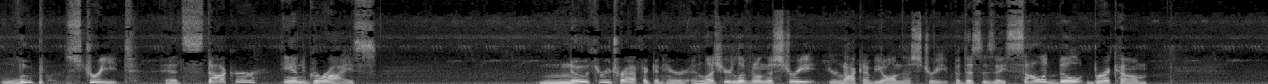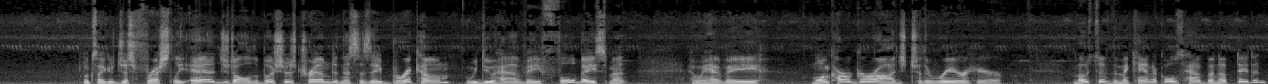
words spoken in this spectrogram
loop street. It's Stocker and Grice. No through traffic in here. Unless you're living on the street, you're not going to be on the street. But this is a solid built brick home Looks like it's just freshly edged, all the bushes trimmed, and this is a brick home. We do have a full basement, and we have a one-car garage to the rear here. Most of the mechanicals have been updated.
